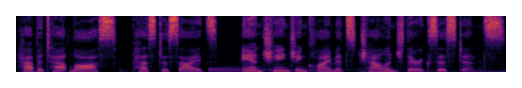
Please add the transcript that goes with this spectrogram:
Habitat loss, pesticides, and changing climates challenge their existence.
